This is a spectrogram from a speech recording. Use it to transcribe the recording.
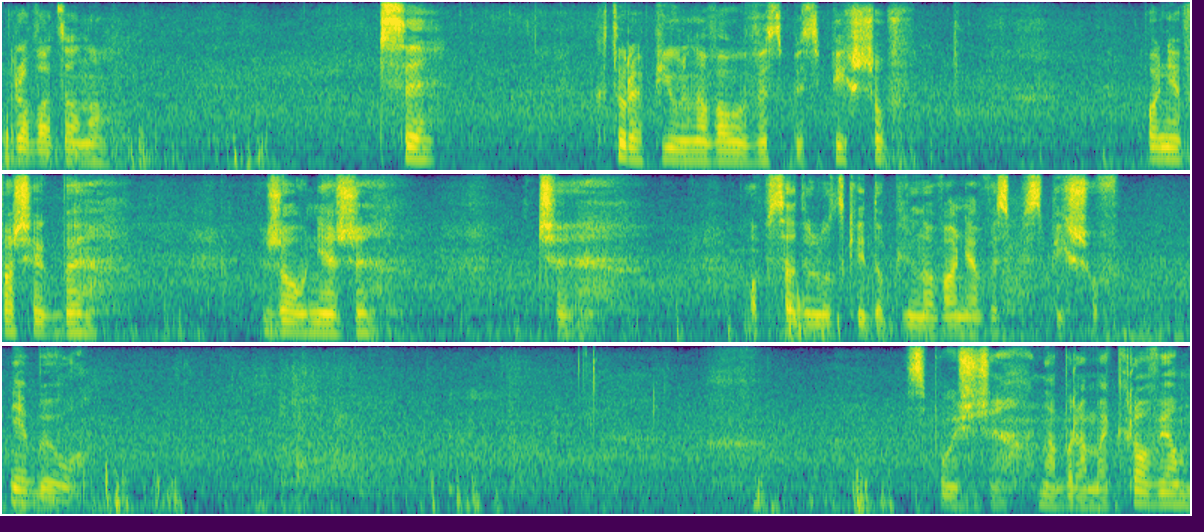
prowadzono które pilnowały wyspy Spichrzów, ponieważ jakby żołnierzy czy obsady ludzkiej do pilnowania wyspy Spichrzów nie było. Spójrzcie na bramę krowią.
